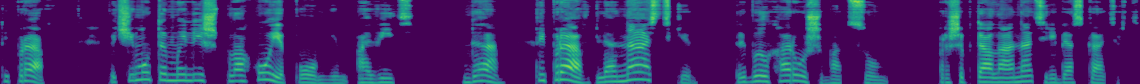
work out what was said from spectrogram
ты прав. Почему-то мы лишь плохое помним, а ведь... Да, ты прав, для Настики ты был хорошим отцом, — прошептала она, теребя скатерть.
